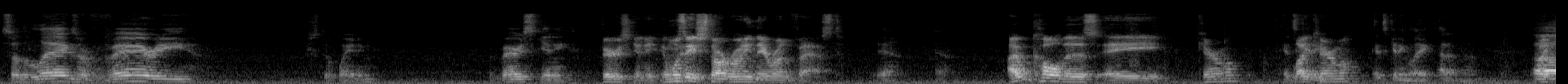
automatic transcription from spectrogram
So the legs are very. Still waiting. Very skinny. Very skinny. And once they start running, they run fast. Yeah, yeah. I would call this a caramel, It's light getting- caramel, It's getting late. I don't know. light uh,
